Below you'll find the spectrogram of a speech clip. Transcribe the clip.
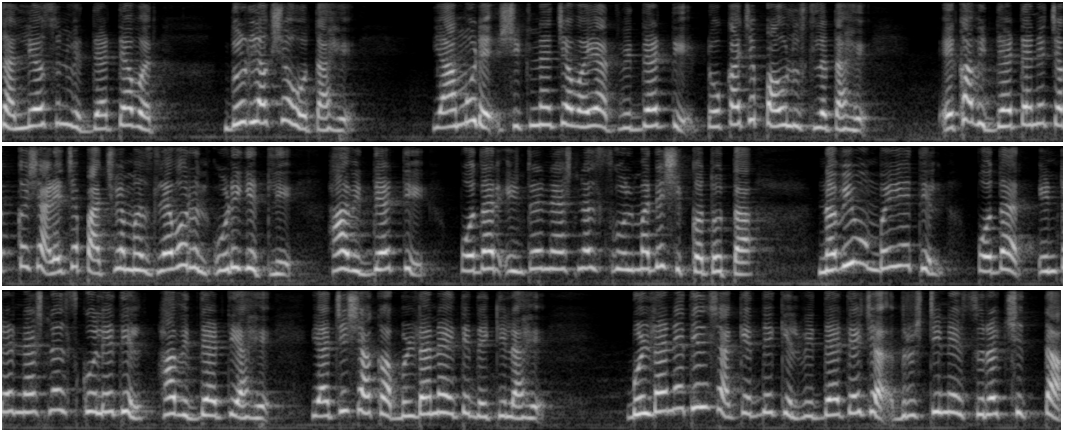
चालले असून विद्यार्थ्यावर दुर्लक्ष होत आहे. यामुळे शिकण्याच्या वयात विद्यार्थी टोकाचे पाऊल उचलत आहे. एका विद्यार्थ्याने चक्क शाळेच्या पाचव्या मजल्यावरून उडी घेतली. हा विद्यार्थी पोदार इंटरनॅशनल स्कूलमध्ये शिकत होता. नवी मुंबई येथील पोदार इंटरनॅशनल स्कूल येथील हा विद्यार्थी आहे. याची शाखा बुलढाणा येथे देखील आहे. बुलढाण्यातील शाखेत देखील विद्यार्थ्याच्या दृष्टीने सुरक्षितता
